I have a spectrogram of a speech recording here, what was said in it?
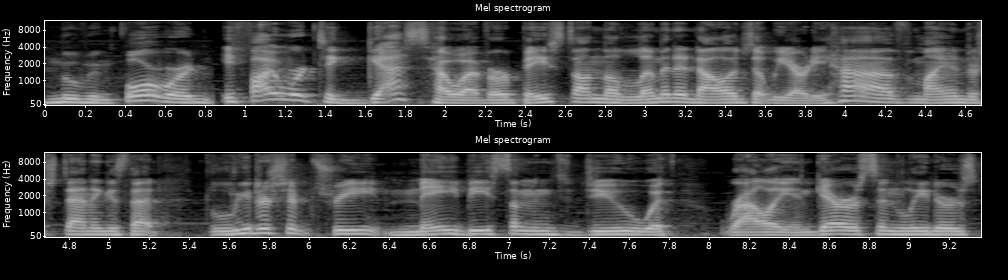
moving forward. If I were to guess however based on the limited knowledge that we already have my understanding is that the leadership tree may be something to do with rally and garrison leaders.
